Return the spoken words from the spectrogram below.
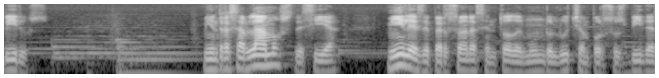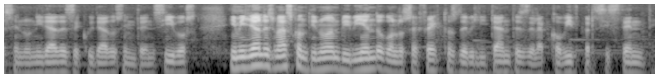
virus. Mientras hablamos, decía, miles de personas en todo el mundo luchan por sus vidas en unidades de cuidados intensivos y millones más continúan viviendo con los efectos debilitantes de la COVID persistente.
